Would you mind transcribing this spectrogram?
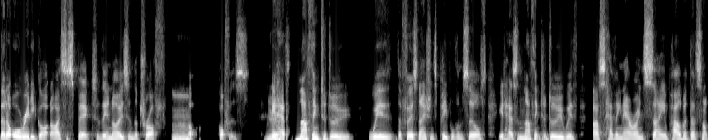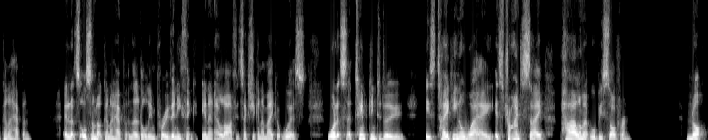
that are already got, I suspect, their nose in the trough mm. of coffers. Yeah. It has nothing to do with the First Nations people themselves. It has nothing to do with us having our own say in Parliament. That's not going to happen. And it's also not going to happen that it'll improve anything in our life. It's actually going to make it worse. What it's attempting to do is taking away, it's trying to say Parliament will be sovereign, not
